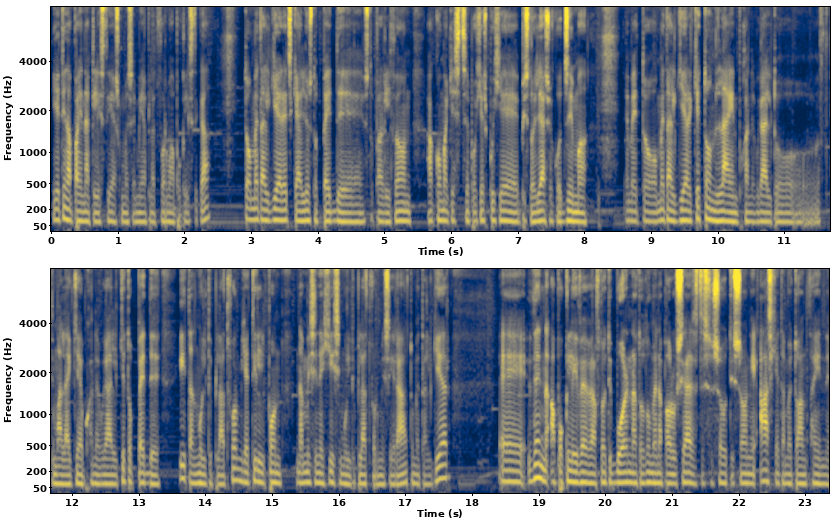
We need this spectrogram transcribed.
γιατί να πάει να κλειστεί ας πούμε, σε μια πλατφόρμα αποκλειστικά. Το Metal Gear έτσι και αλλιώς το 5 στο παρελθόν, ακόμα και στις εποχές που είχε πιστολιάσει ο Kojima ε, με το Metal Gear και το online που είχαν βγάλει, το, αυτή τη μαλακία που είχαν βγάλει και το 5 ήταν multiplatform. Γιατί λοιπόν να μην συνεχίσει multiplatform η σειρά του Metal Gear. Ε, δεν αποκλείει βέβαια αυτό ότι μπορεί να το δούμε να παρουσιάζεται σε show της Sony άσχετα με το αν θα είναι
